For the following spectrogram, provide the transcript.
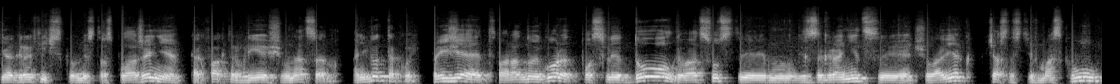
географического месторасположения, как фактор, влияющего на цену. Анекдот такой. Приезжает в родной город после долгого отсутствия из-за границы человек, в частности, в Москву,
